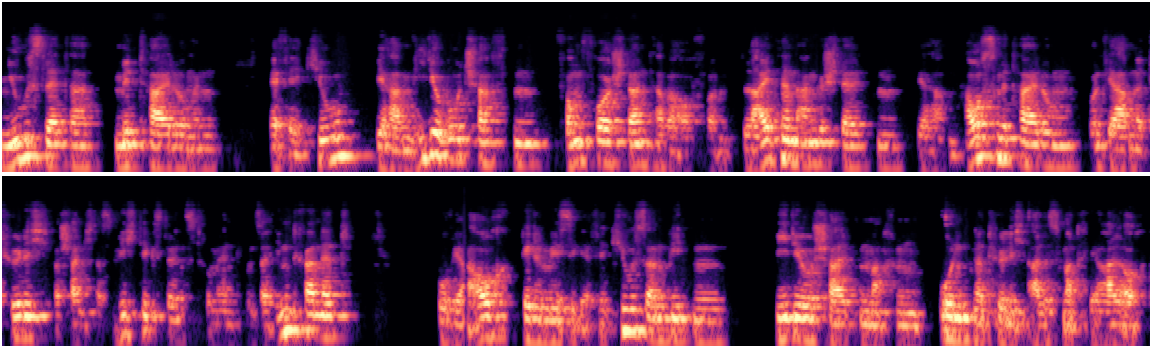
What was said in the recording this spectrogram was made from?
Newsletter, Mitteilungen, FAQ. Wir haben Videobotschaften vom Vorstand, aber auch von leitenden Angestellten. Wir haben Hausmitteilungen und wir haben natürlich wahrscheinlich das wichtigste Instrument, unser Intranet, wo wir auch regelmäßige FAQs anbieten, Videoschalten machen und natürlich alles Material auch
